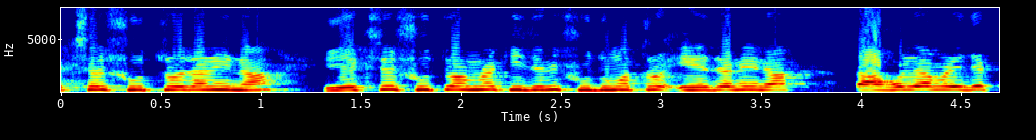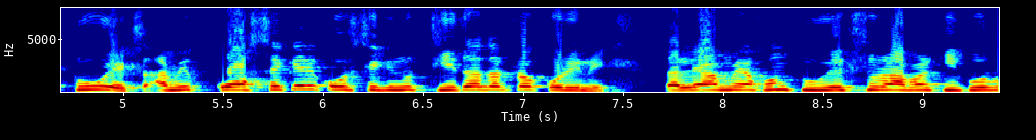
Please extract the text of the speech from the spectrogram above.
এক্সের সূত্র জানি না। এক্সের সূত্র আমরা কি জানি? শুধুমাত্র এ জানি না। তাহলে আমরা এই যে টু এক্স আমি কসেকের করছি, কিন্তু থিতাটা করিনি। তাহলে আমি এখন টু এক্সের আবার কি করব?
